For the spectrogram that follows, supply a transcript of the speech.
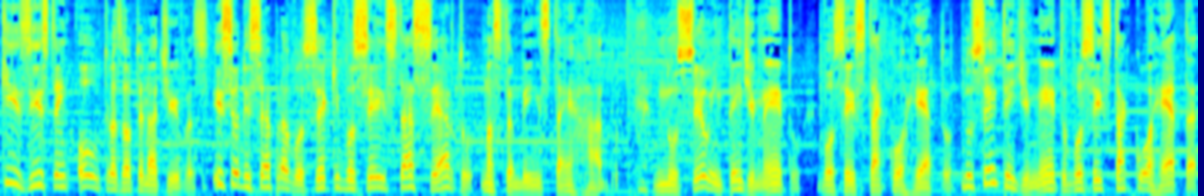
que existem outras alternativas? E se eu disser para você que você está certo, mas também está errado? No seu entendimento, você está correto. No seu entendimento, você está correta.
